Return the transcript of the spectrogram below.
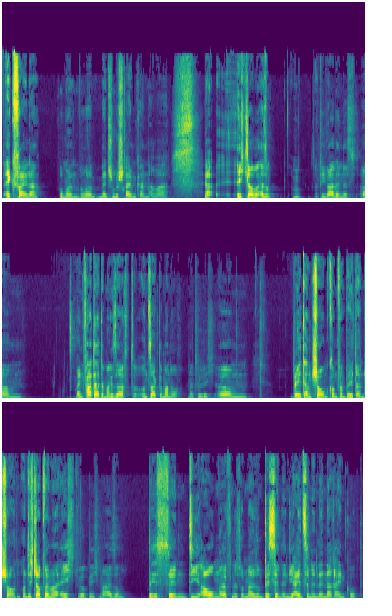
Eckpfeiler, wo man, wo man Menschen beschreiben kann. Aber ja, ich glaube, also wie war denn das? Ähm, mein Vater hat immer gesagt und sagt immer noch, natürlich, ähm, Weltanschauung kommt vom Weltanschauen. Und ich glaube, wenn man echt wirklich mal so ein bisschen die Augen öffnet und mal so ein bisschen in die einzelnen Länder reinguckt,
